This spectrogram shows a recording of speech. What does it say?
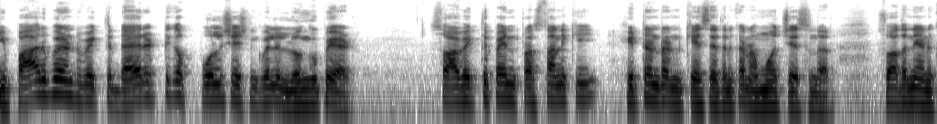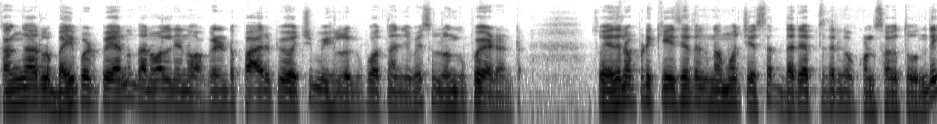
ఈ పారిపోయిన వ్యక్తి డైరెక్ట్గా పోలీస్ స్టేషన్కి వెళ్ళి లొంగిపోయాడు. సో ఆ వ్యక్తి పైన ప్రస్తుతానికి హిట్ అండ్ రన్ కేసు అయితే కనుక నమోదు చేసినారు సో అతను నేను కంగారులో భయపడిపోయాను. దానివల్ల నేను అక్కడంటే పారిపోయి వచ్చి మీకు లొంగిపోతానని చెప్పేసి లొంగిపోయాడంట. సో ఏదైనప్పుడు కేసు అయితే నమోదు చేస్తారు. దర్యాప్తు అయితే కొనసాగుతుంది.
